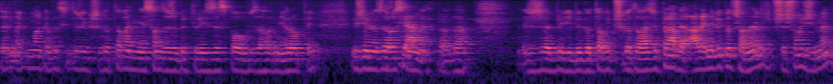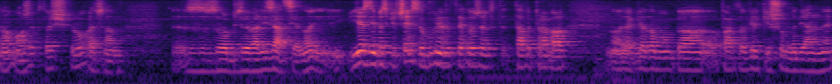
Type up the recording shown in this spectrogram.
to jednak wymaga dosyć dużych przygotowań. Nie sądzę, żeby któryś z zespołów zachodniej Europy, już nie mówiąc o Rosjanach, prawda, że byliby gotowi przygotować wyprawę, ale niewykluczone, że przyszłą zimę, no może ktoś spróbować nam z- zrobić rywalizację. No, jest niebezpieczeństwo głównie dlatego, że ta wyprawa, no, jak wiadomo, była oparta o wielki szum medialny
